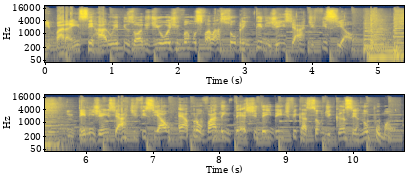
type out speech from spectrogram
E para encerrar o episódio de hoje, vamos falar sobre inteligência artificial. Inteligência artificial é aprovada em teste de identificação de câncer no pulmão.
